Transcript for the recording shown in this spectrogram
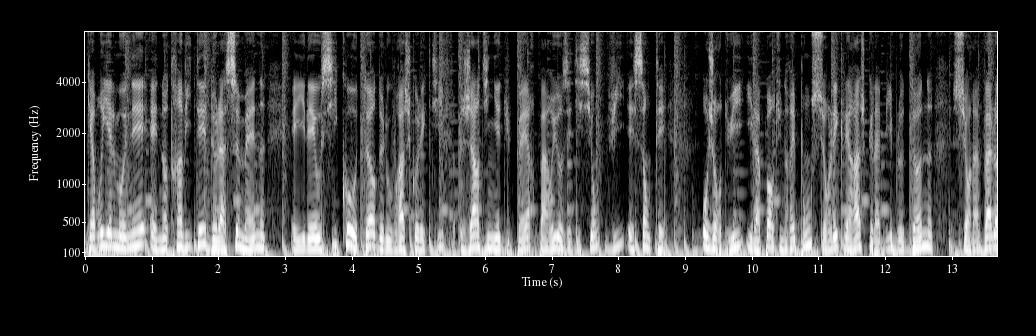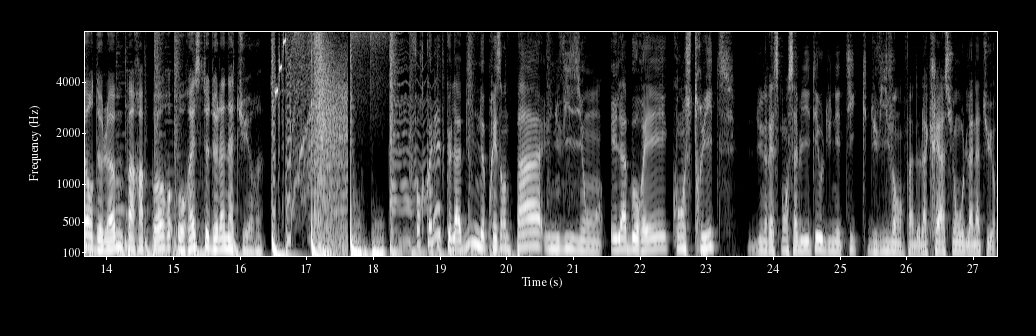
Gabriel Monet est notre invité de la semaine et il est aussi co-auteur de l'ouvrage collectif Jardinier du Père paru aux éditions Vie et Santé. Aujourd'hui, il apporte une réponse sur l'éclairage que la Bible donne sur la valeur de l'homme par rapport au reste de la nature. Il faut reconnaître que la Bible ne présente pas une vision élaborée, construite d'une responsabilité ou d'une éthique du vivant, enfin de la création ou de la nature,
